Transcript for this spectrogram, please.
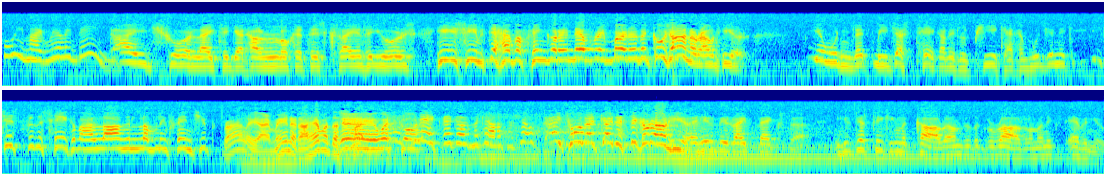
who he might really be. I'd sure like to get a look at this client of yours. He seems to have a finger in every murder that goes on around here. You wouldn't let me just take a little peek at him, would you, Nicky? Just for the sake of our long and lovely friendship? Riley, I mean it. I haven't the Hey, slight- what's going on? Nick, there goes McAllister's chauffeur. I told that guy to stick around Uh, here. he'll be right back, sir. He's just taking the car round to the garage on the next avenue,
